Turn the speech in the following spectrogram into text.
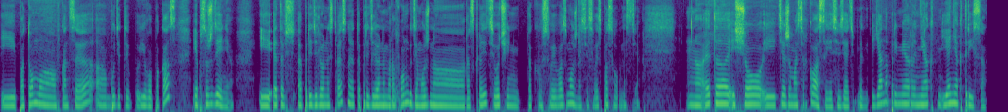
и потом а, в конце а, будет его показ и обсуждение. И это определенный стресс, но это определенный марафон, где можно раскрыть очень так свои возможности, свои способности. А, Это еще и те же мастер-классы, если взять. Я, например, не ак- я не актриса,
